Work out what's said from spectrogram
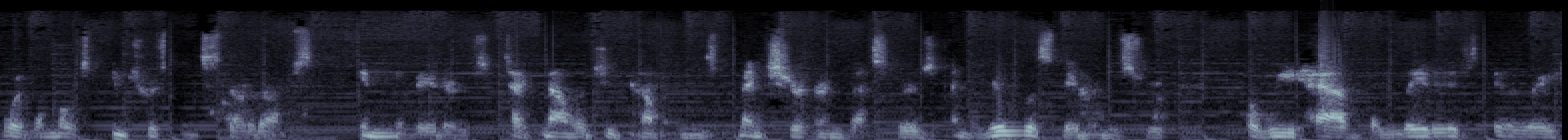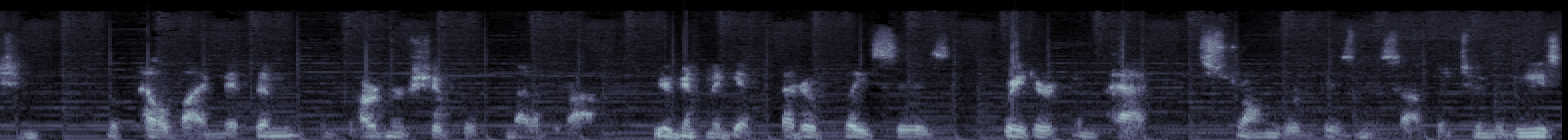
for the most interesting startups, innovators, technology companies, venture investors, and the real estate industry, but we have the latest iteration Propel by MIPIM in partnership with MetaProp. You're going to get better places, greater impact, stronger business opportunities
